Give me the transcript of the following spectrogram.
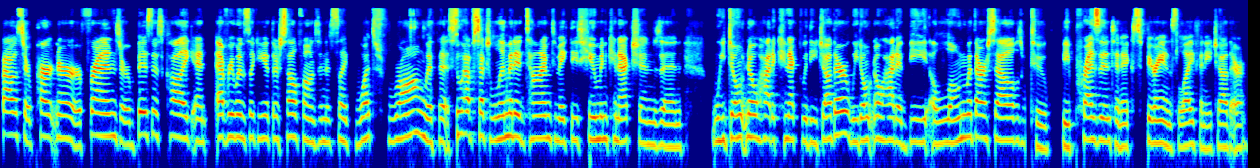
spouse or partner or friends or business colleague and everyone's looking at their cell phones and it's like what's wrong with this? You have such limited time to make these human connections and we don't know how to connect with each other. We don't know how to be alone with ourselves to be present and experience life in each other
